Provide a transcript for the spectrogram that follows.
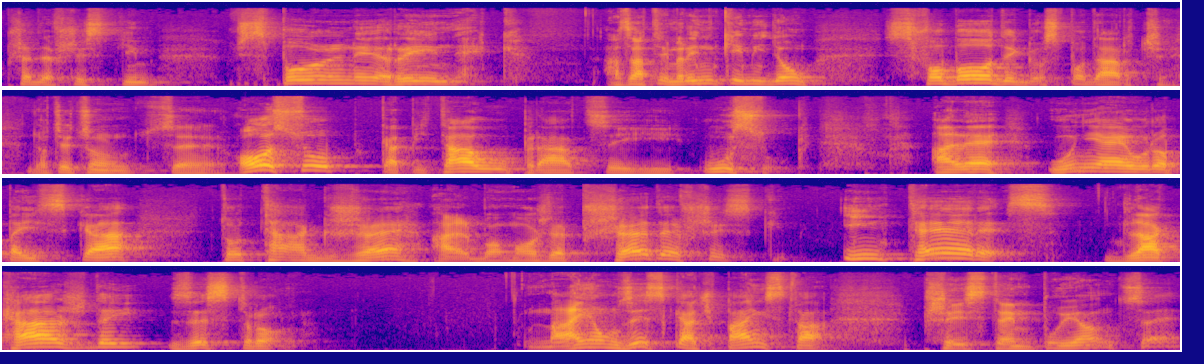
przede wszystkim wspólny rynek, a za tym rynkiem idą swobody gospodarcze dotyczące osób, kapitału, pracy i usług. Ale Unia Europejska to także, albo może przede wszystkim, interes dla każdej ze stron. Mają zyskać państwa przystępujące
